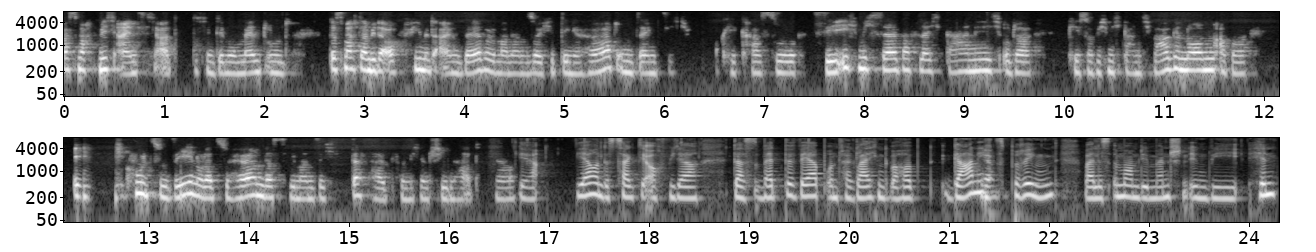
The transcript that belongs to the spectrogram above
was macht mich einzigartig in dem Moment? Und das macht dann wieder auch viel mit einem selber, wenn man dann solche Dinge hört und denkt sich, okay, krass, so sehe ich mich selber vielleicht gar nicht oder okay, so habe ich mich gar nicht wahrgenommen, aber ich, cool zu sehen oder zu hören, dass jemand sich deshalb für mich entschieden hat. Ja. ja. Ja, und das zeigt ja auch wieder, dass Wettbewerb und Vergleichen überhaupt gar nichts ja. bringt, weil es immer um die Menschen irgendwie hin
